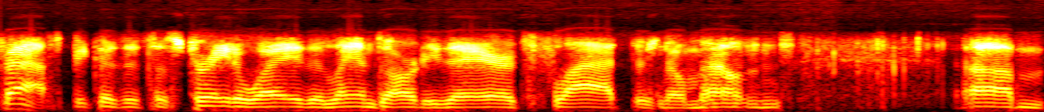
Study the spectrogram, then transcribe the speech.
fast because it's a straightaway. The land's already there. It's flat. There's no mountains. Um,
